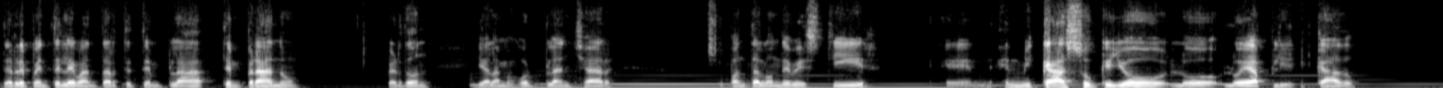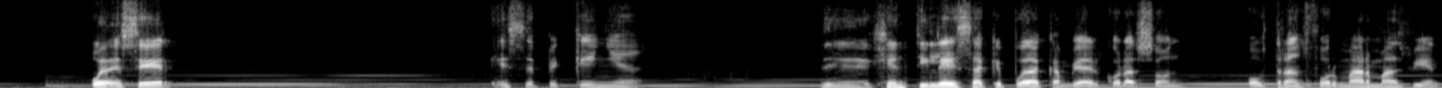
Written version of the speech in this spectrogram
de repente levantarte temprano, perdón, y a lo mejor planchar su pantalón de vestir, en, mi caso que yo lo, lo he aplicado, puede ser esa pequeña de gentileza que pueda cambiar el corazón o transformar más bien,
